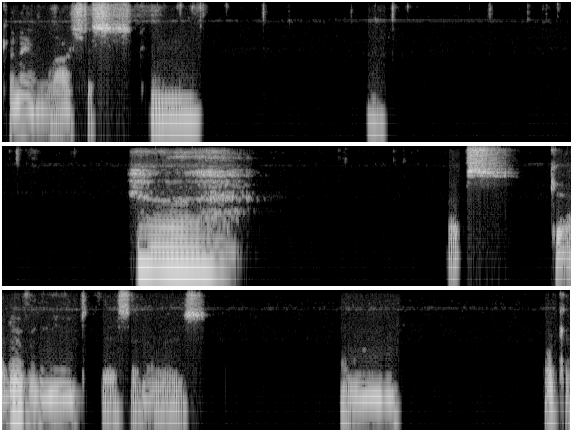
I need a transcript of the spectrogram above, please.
Can I enlarge the screen? Uh, oops. Okay, I don't really need this anyways. Um, okay.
